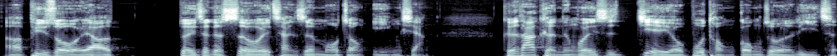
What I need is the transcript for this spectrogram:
啊，譬如说我要对这个社会产生某种影响，可是他可能会是借由不同工作的历程，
